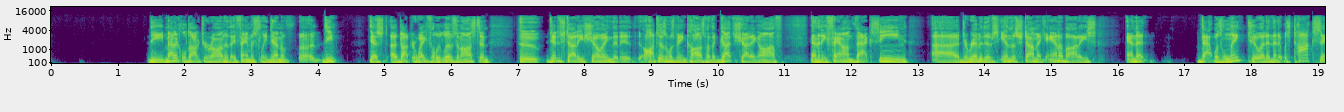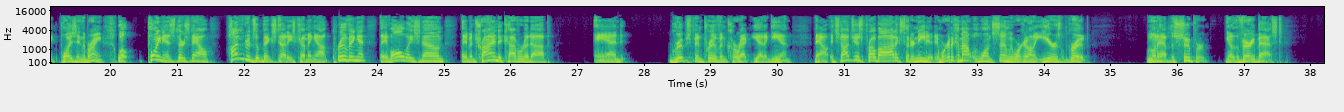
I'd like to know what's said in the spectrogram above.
the medical doctor on who they famously uh, yes, uh, Dr. Wakefield, who lives in Austin, who did a study showing that it, autism was being caused by the gut shutting off, and then he found vaccine uh, derivatives in the stomach, antibodies, and that that was linked to it, and then it was toxic, poisoning the brain. Well, point is, there's now hundreds of big studies coming out proving it. They've always known. They've been trying to cover it up, and group's been proven correct yet again. Now, it's not just probiotics that are needed, and we're going to come out with one soon. We're working on it years with Group. We want to have the super, you know, the very best.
